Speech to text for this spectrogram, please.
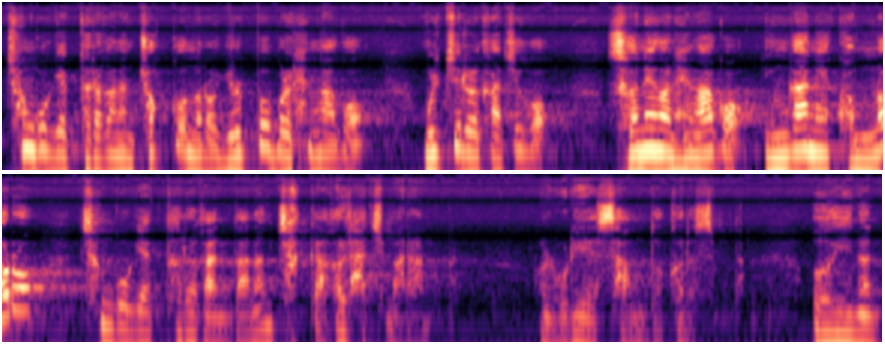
천국에 들어가는 조건으로 율법을 행하고 물질을 가지고 선행을 행하고 인간의 공로로 천국에 들어간다는 착각을 하지 말라는 거예요. 오늘 우리의 삶도 그렇습니다. 의인은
